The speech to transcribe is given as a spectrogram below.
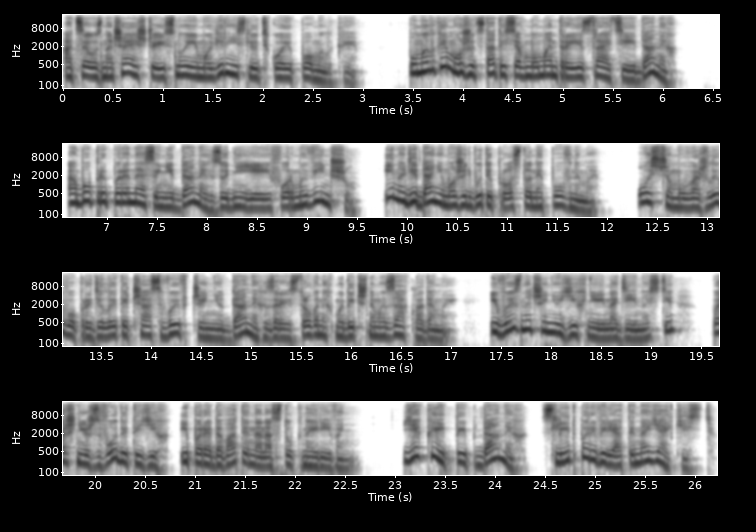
а це означає, що існує ймовірність людської помилки. Помилки можуть статися в момент реєстрації даних або при перенесенні даних з однієї форми в іншу. Іноді дані можуть бути просто неповними. Ось чому важливо приділити час вивченню даних, зареєстрованих медичними закладами, і визначенню їхньої надійності, перш ніж зводити їх і передавати на наступний рівень. Який тип даних слід перевіряти на якість?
